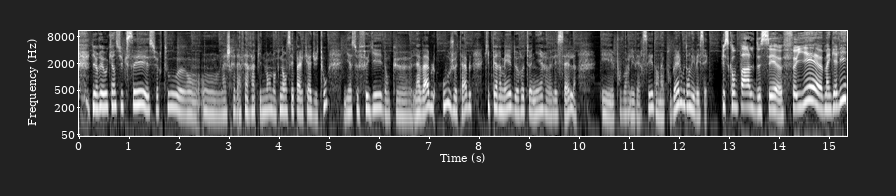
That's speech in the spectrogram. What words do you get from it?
n'y aurait aucun succès et surtout euh, on, lâcherait l'affaire rapidement. Donc non, c'est pas le cas du tout. Il y a ce feuillet donc euh, lavable ou jetable qui permet de retenir euh, les sels et pouvoir les verser dans la poubelle ou dans les WC. Puisqu'on parle de ces feuillets, Magali,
